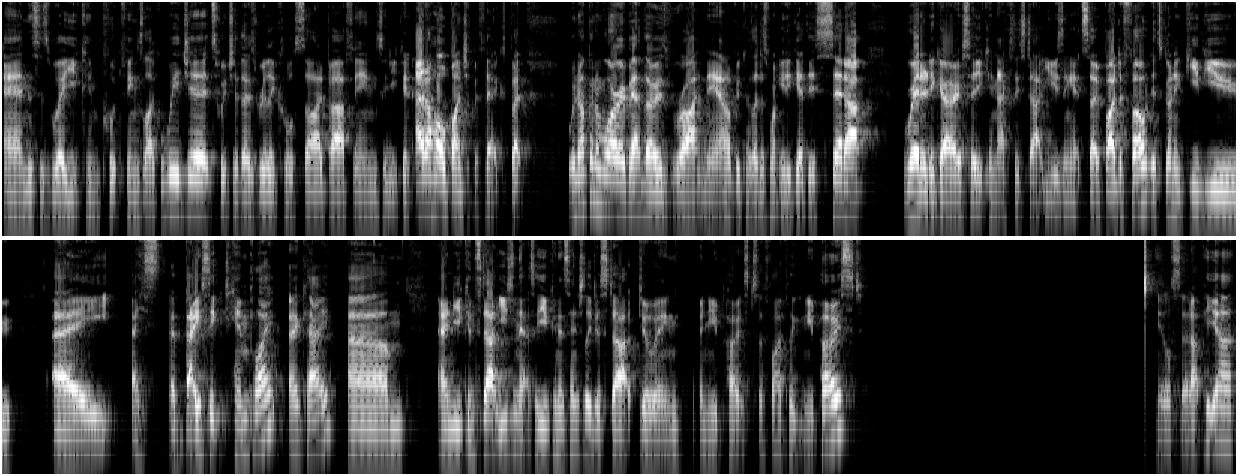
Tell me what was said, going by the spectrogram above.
And this is where you can put things like widgets, which are those really cool sidebar things, and you can add a whole bunch of effects. But we're not going to worry about those right now because I just want you to get this set up, ready to go, so you can actually start using it. So by default, it's going to give you a, a, a basic template, okay? Um, and you can start using that. So you can essentially just start doing a new post. So if I click new post, it'll set up here.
